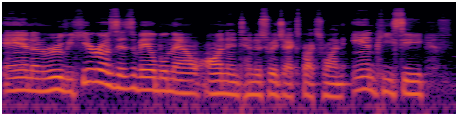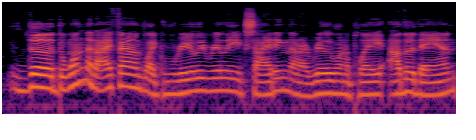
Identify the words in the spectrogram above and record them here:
and Unruly Heroes is available now on Nintendo Switch, Xbox One, and PC. The the one that I found like really really exciting that I really want to play, other than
